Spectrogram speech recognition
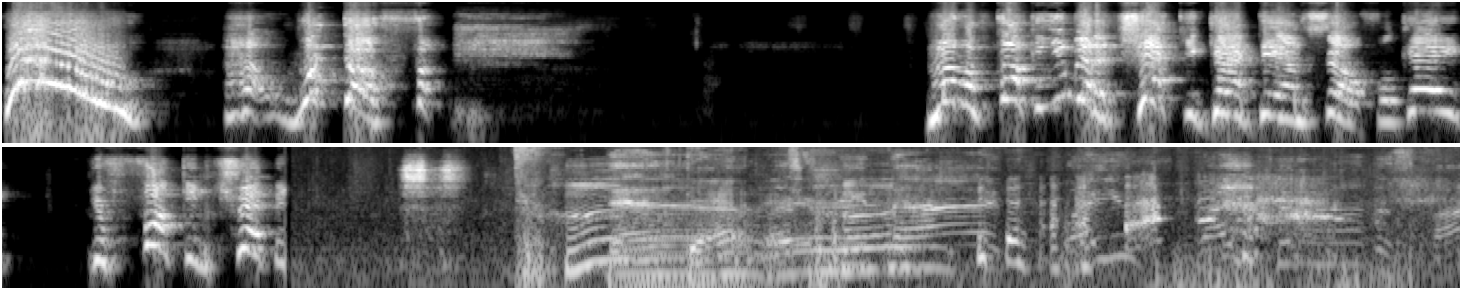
Woo! Uh, what the fuck? Motherfucker, you better check your goddamn self, okay? You're fucking tripping. Huh? Damn, Damn, that's Eric. pretty nice. Why you, why you putting on the spot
